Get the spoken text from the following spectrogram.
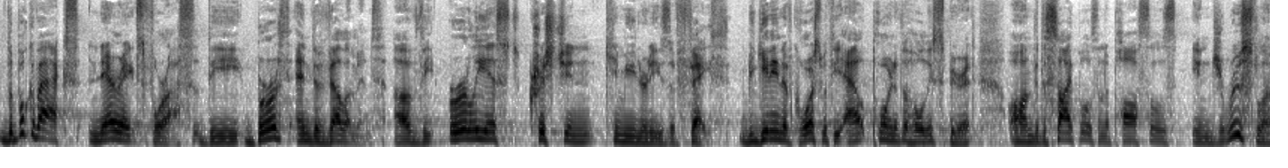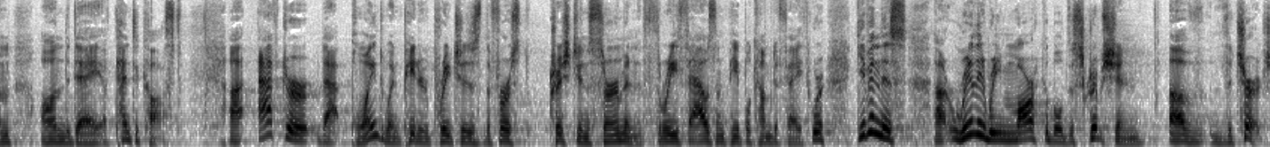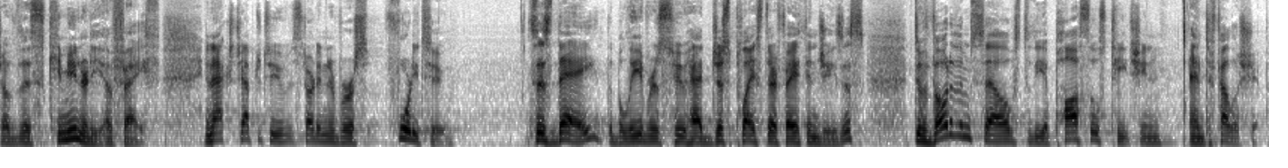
The book of Acts narrates for us the birth and development of the earliest Christian communities of faith, beginning, of course, with the outpouring of the Holy Spirit on the disciples and apostles in Jerusalem on the day of Pentecost. Uh, after that point, when Peter preaches the first Christian sermon, 3,000 people come to faith, we're given this uh, really remarkable description of the church, of this community of faith. In Acts chapter 2, starting in verse 42, it says, They, the believers who had just placed their faith in Jesus, devoted themselves to the apostles' teaching and to fellowship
